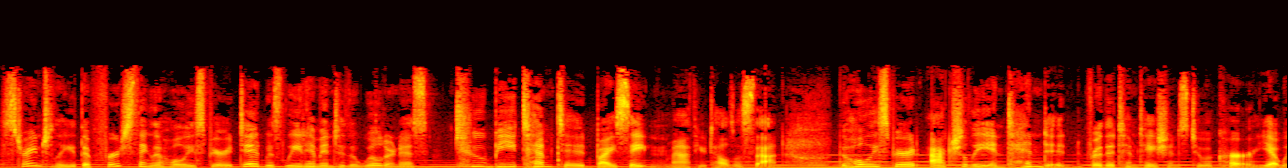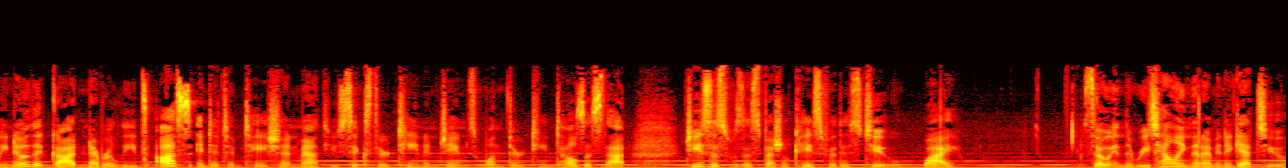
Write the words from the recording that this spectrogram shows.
Strangely, the first thing the Holy Spirit did was lead him into the wilderness to be tempted by Satan. Matthew tells us that. The Holy Spirit actually intended for the temptations to occur, yet we know that God never leads us into temptation. Matthew 6:13 and James 1:13 tells us that. Jesus was a special case for this too. Why? So, in the retelling that I'm going to get to,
